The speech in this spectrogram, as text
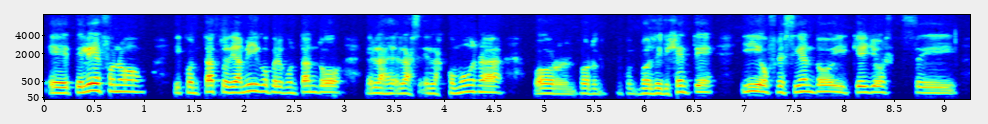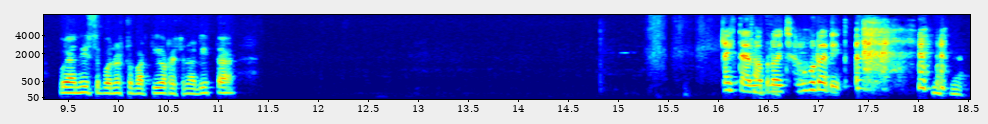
eh, teléfono y contacto de amigos, preguntando en las, en las, comunas por, por, por, dirigentes y ofreciendo y que ellos se puedan irse por nuestro partido regionalista. Ahí está, lo aprovechamos un ratito.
